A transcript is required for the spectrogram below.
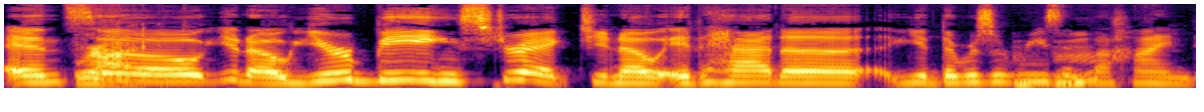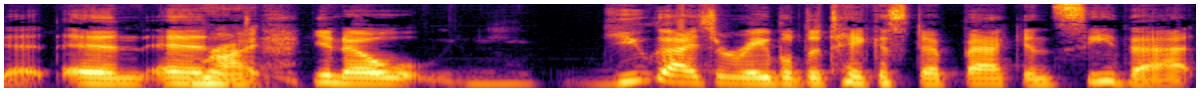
and so you know, you're being strict. You know, it had a you, there was a reason Mhm. behind it, and and Right. you know. You guys are able to take a step back and see that,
